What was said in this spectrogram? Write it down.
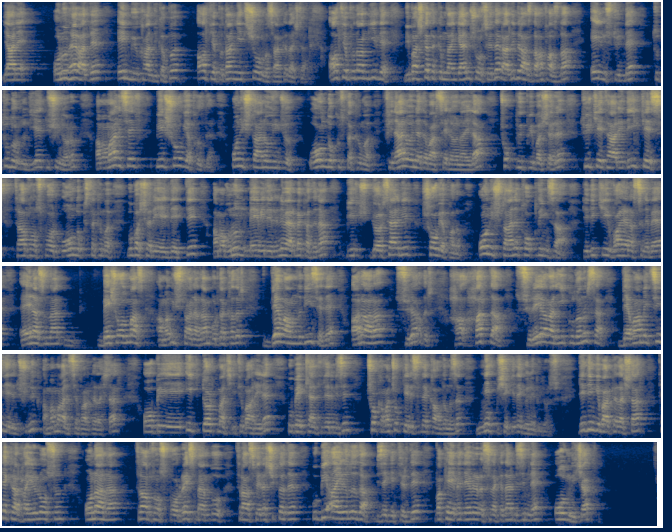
Yani onun herhalde en büyük handikapı altyapıdan yetişi olması arkadaşlar. Altyapıdan değil de bir başka takımdan gelmiş olsaydı herhalde biraz daha fazla el üstünde tutulurdu diye düşünüyorum. Ama maalesef bir şov yapıldı. 13 tane oyuncu, 19 takımı final oynadı Barcelona'yla. Çok büyük bir başarı. Türkiye tarihinde ilk kez Trabzonspor 19 takımı bu başarıyı elde etti. Ama bunun meyvelerini vermek adına bir görsel bir şov yapalım. 13 tane toplu imza. Dedi ki vay anasını be en azından 5 olmaz ama 3 tane adam burada kalır. Devamlı değilse de ara ara süre alır. Ha- hatta süreyi alan iyi kullanırsa devam etsin diye de düşündük ama maalesef arkadaşlar o ilk 4 maç itibariyle bu beklentilerimizin çok ama çok gerisinde kaldığımızı net bir şekilde görebiliyoruz. Dediğim gibi arkadaşlar tekrar hayırlı olsun. Onana Trabzonspor resmen bu transferi açıkladı. Bu bir ayrılığı da bize getirdi. Vakayeme devre arasına kadar bizimle olmayacak.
